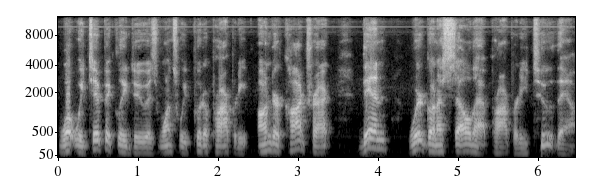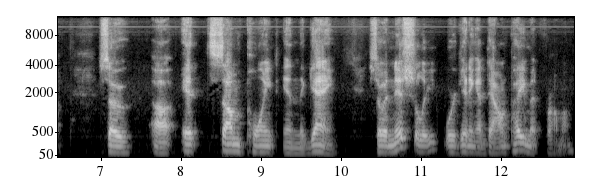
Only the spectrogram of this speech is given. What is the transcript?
what we typically do is once we put a property under contract, then we're going to sell that property to them. So uh, at some point in the game. So initially we're getting a down payment from them.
